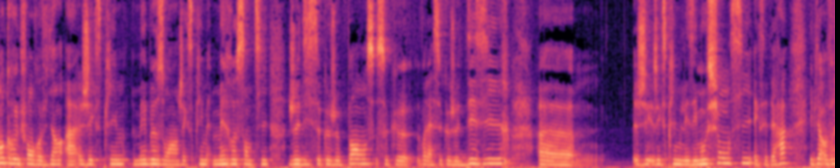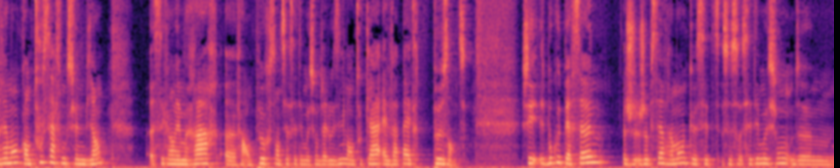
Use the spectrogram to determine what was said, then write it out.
encore une fois, on revient à j'exprime mes besoins, j'exprime mes ressentis, je dis ce que je pense, ce que voilà, ce que je désire. Euh, j'exprime les émotions aussi, etc. Et eh bien vraiment, quand tout ça fonctionne bien, c'est quand même rare. Euh, enfin, on peut ressentir cette émotion de jalousie, mais en tout cas, elle va pas être pesante. Chez beaucoup de personnes, j'observe vraiment que cette émotion de,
